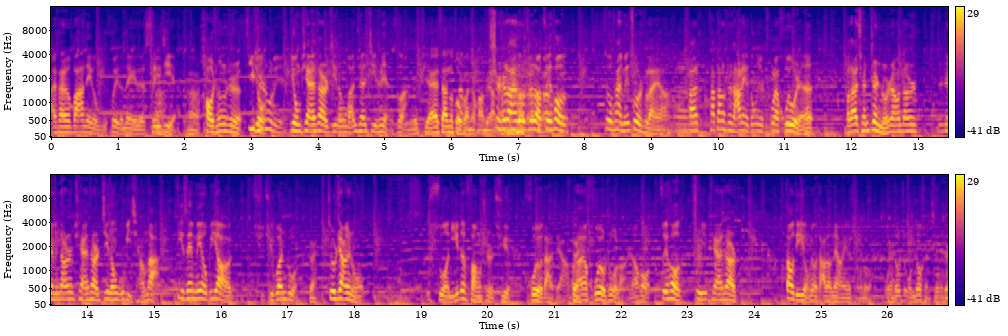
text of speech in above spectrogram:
FF 八那个舞会的那个 CG，、嗯，号称是用计时处理，用 PS 二技能完全即时演算。因为 PS 三都做出来那画面了。事实大家都知道，最后最后他也没做出来呀嗯。他他当时拿那个东西出来忽悠人，把大家全震住，然后当时认为当时 PS 二技能无比强大，DC 没有必要去去关注。对，就是这样一种索尼的方式去忽悠大家，把对大家忽悠住了。然后最后至于 PS 二到底有没有达到那样一个程度，我们都我们都很清楚。对。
